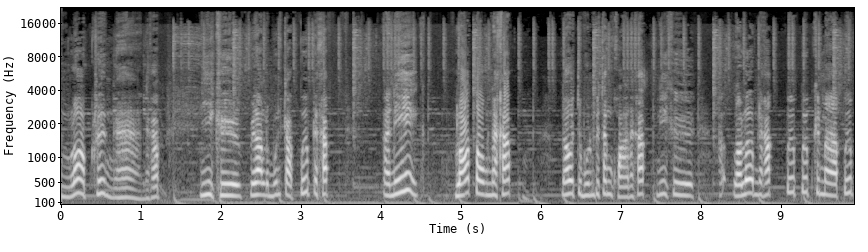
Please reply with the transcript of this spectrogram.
1 รอบครึ่งอ่านะครับ นี่คือเวลาเราหมุนกลับปุ๊บนะครับ อันนี้ล้อตรงนะครับ เราจะหมุนไปทางขวานะครับ นี่คือเราเริ่มนะครับปุ๊บปุ๊บขึ้นมาปุ๊บ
